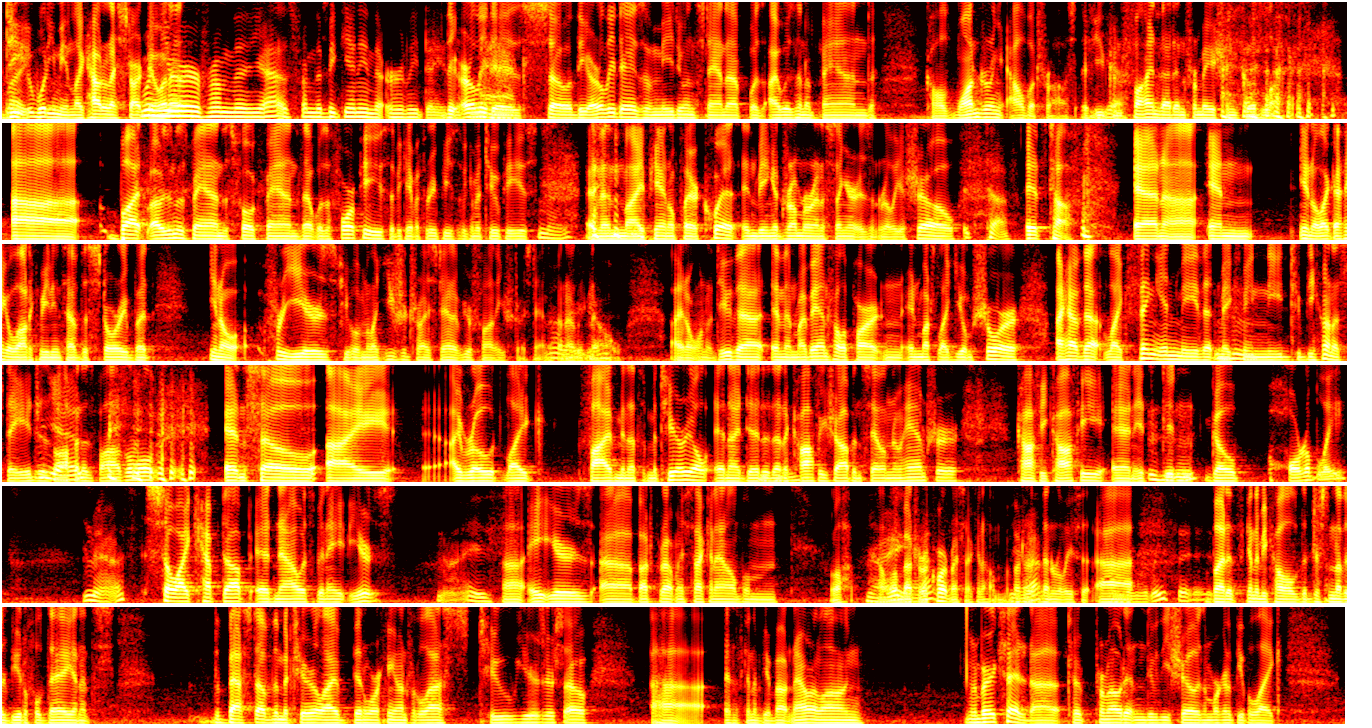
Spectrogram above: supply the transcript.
Do you, what do you mean? Like, how did I start when doing you it? were from the yes from the beginning, the early days. the early Max. days so the early days of me doing stand up was i was in a band called wandering albatross if you can find that information good luck uh, but i was in this band this folk band that was a four piece that became a three piece that became a two piece Nice. and then my piano player quit and being a drummer and a singer isn't really a show It's tough. it's tough and uh and you know like i think a lot of comedians have this story but you know for years people have been like you should try stand up you're funny you should try stand up Oh, and i was like no i don't want to do that and then my band fell apart and, and much like you i'm sure i have that like thing in me that makes me need to be on a stage as often as Mm-hmm. Possible and so i i wrote like five minutes of material and i did it at a Mm-hmm. coffee shop in salem new hampshire coffee coffee and it Mm-hmm. didn't go horribly Yes. so I kept up, and now it's been eight years. Nice. Uh, eight years. Uh, about to put out my second album. Well, Right, I'm about to record my second album. About Yeah. to then release it. Uh, release it. but it's going to be called Just Another Beautiful Day, and it's the best of the material I've been working on for the last two years or so. Uh, and it's going to be about an hour long. And I'm very excited uh, to promote it and do these shows. I'm working with people like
